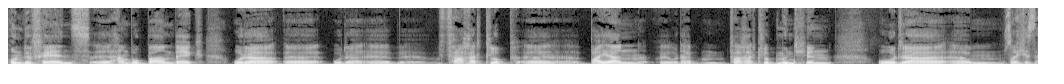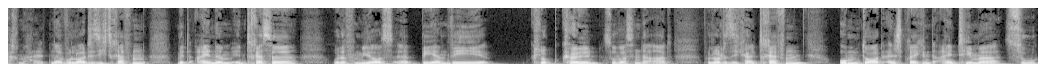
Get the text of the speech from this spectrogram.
Hundefans, äh, Hamburg-Barmbek oder, äh, oder äh, Fahrradclub äh, Bayern äh, oder Fahrradclub München oder ähm, solche Sachen halt, ne? wo Leute sich treffen mit einem Interesse oder von mir aus äh, BMW Club Köln, sowas in der Art, wo Leute sich halt treffen, um dort entsprechend ein Thema zu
